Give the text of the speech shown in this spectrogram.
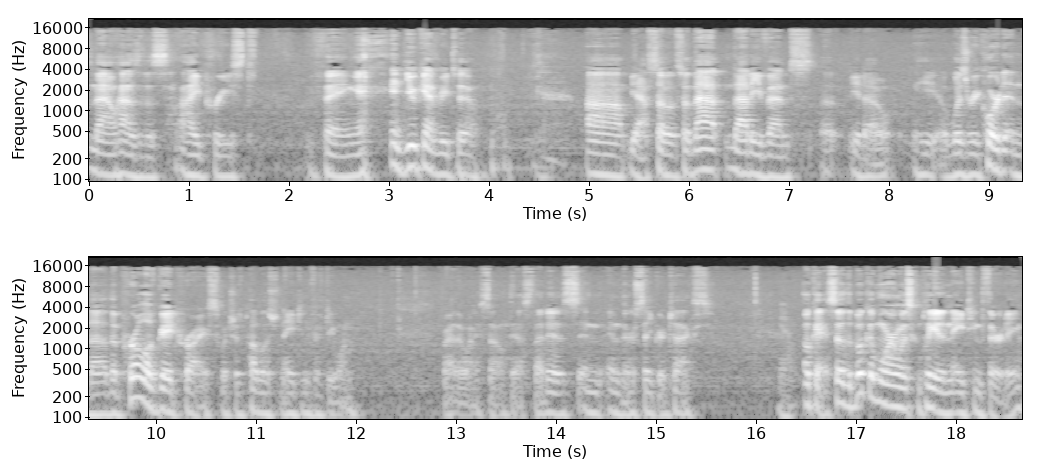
now has this high priest thing, and you can be too. Um, yeah, so so that that event, uh, you know, he was recorded in the the Pearl of Great Price, which was published in 1851. By the way, so yes, that is in in their sacred text. Yeah. Okay, so the Book of Mormon was completed in 1830.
